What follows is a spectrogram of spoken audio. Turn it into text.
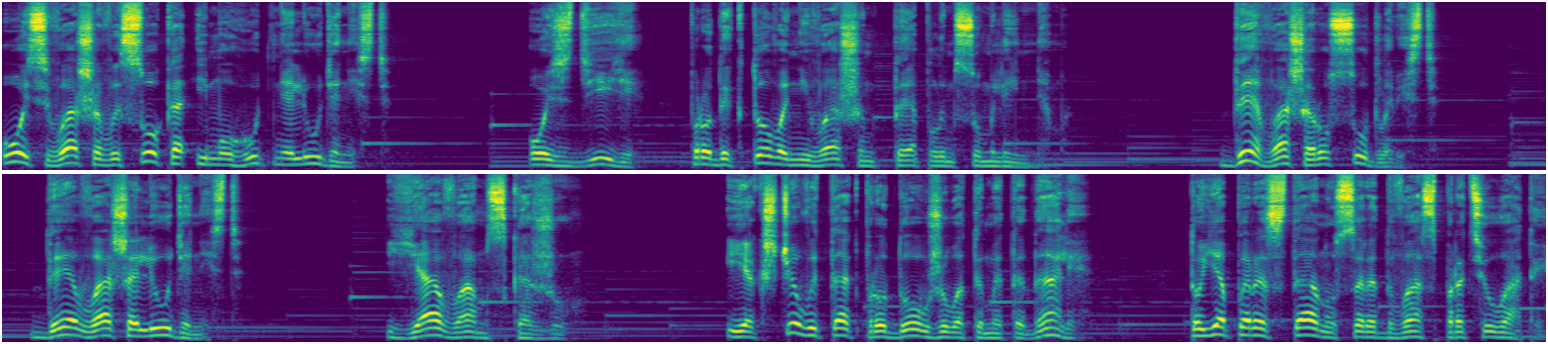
Ось ваша висока і могутня людяність. Ось дії, продиктовані вашим теплим сумлінням. Де ваша розсудливість? Де ваша людяність? Я вам скажу. І якщо ви так продовжуватимете далі, то я перестану серед вас працювати.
